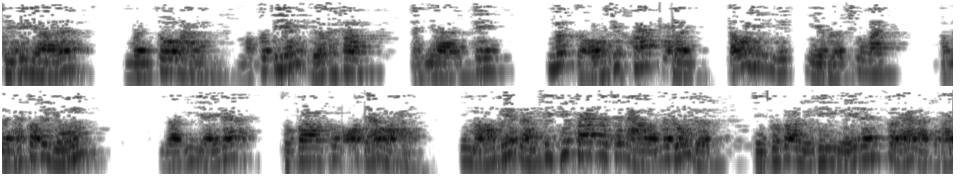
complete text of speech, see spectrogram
Thì bây giờ đó, mình tu hành mà có tiếng được hay không là nhờ cái mức độ dứt khoát của mình đối với những nghiệp lực xung quanh. Mà mình phải có cái dũng. Rồi như vậy đó, tụi con cũng bỏ trẻ hoài. Nhưng mà không biết rằng cái dứt khoát nó thế nào nó đúng được, thì tụi con nhiều khi nghĩ đến có lẽ là phải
